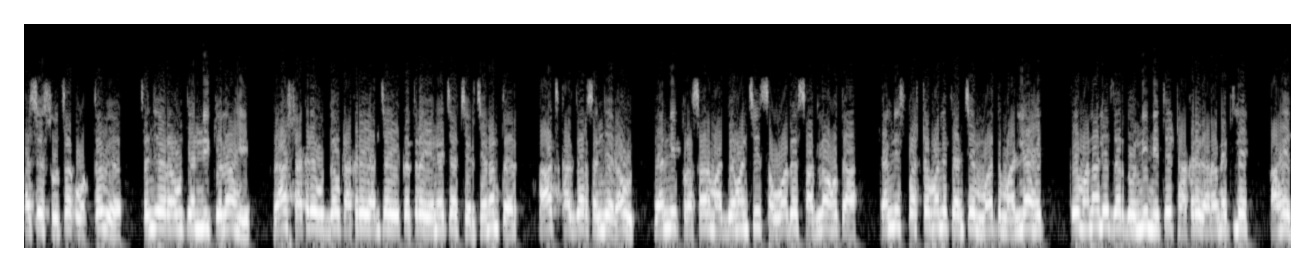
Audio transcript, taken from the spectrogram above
असे सूचक वक्तव्य संजय राऊत यांनी केलं आहे. राज ठाकरे उद्धव ठाकरे यांच्या एकत्र येण्याच्या चर्चेनंतर आज खासदार संजय राऊत यांनी प्रसार माध्यमांशी संवाद साधला होता. त्यांनी स्पष्टपणे त्यांचे मत मांडले आहेत. ते म्हणाले जर दोन्ही नेते ठाकरे घराण्यातले आहेत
